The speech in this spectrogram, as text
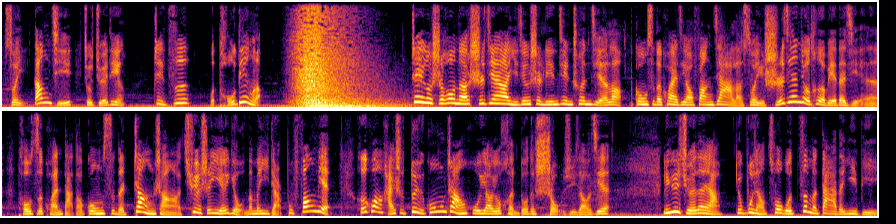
所以当即就决定这资我投定了。这个时候呢，时间啊已经是临近春节了，公司的会计要放假了，所以时间就特别的紧。投资款打到公司的账上啊，确实也有那么一点不方便，何况还是对公账户，要有很多的手续交接。李玉觉得呀，又不想错过这么大的一笔，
